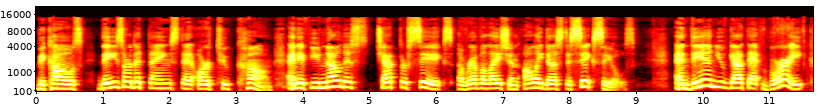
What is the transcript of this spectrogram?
because these are the things that are to come. And if you notice, chapter 6 of Revelation only does the six seals. And then you've got that break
